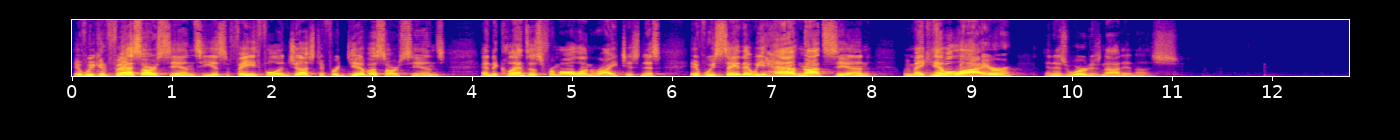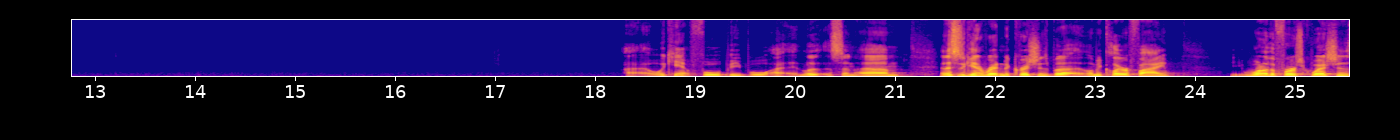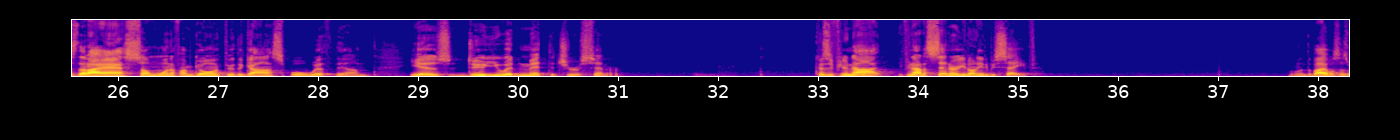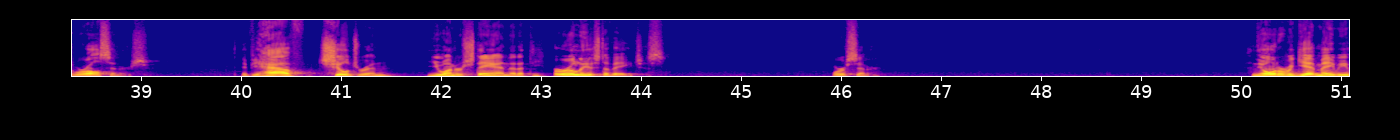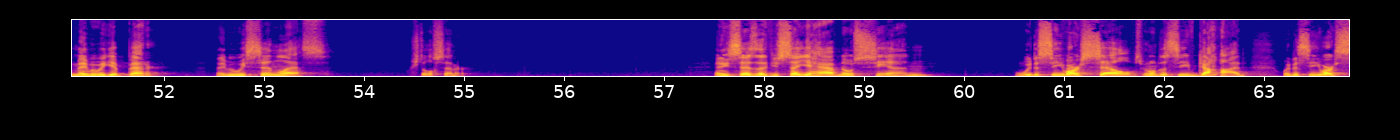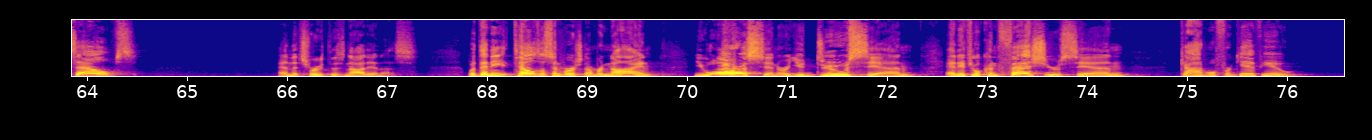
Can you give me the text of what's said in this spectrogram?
If we confess our sins, He is faithful and just to forgive us our sins and to cleanse us from all unrighteousness. If we say that we have not sinned, we make him a liar, and his word is not in us. We can't fool people. I, listen, um, and this is again written to Christians, but uh, let me clarify. One of the first questions that I ask someone if I'm going through the gospel with them is Do you admit that you're a sinner? Because if you're not, if you're not a sinner, you don't need to be saved. Well, the Bible says we're all sinners. If you have children, you understand that at the earliest of ages, we're a sinner. And the older we get, maybe, maybe we get better. Maybe we sin less. We're still a sinner. And he says that if you say you have no sin, we deceive ourselves. We don't deceive God, we deceive ourselves. And the truth is not in us. But then he tells us in verse number 9 you are a sinner, you do sin, and if you'll confess your sin, God will forgive you.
